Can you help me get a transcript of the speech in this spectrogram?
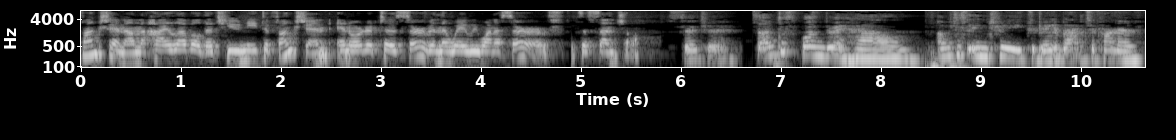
function on the high level that you need to function in order to serve in the way we want to serve. It's essential. So true. So I'm just wondering how, I was just intrigued to bring it back to kind of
